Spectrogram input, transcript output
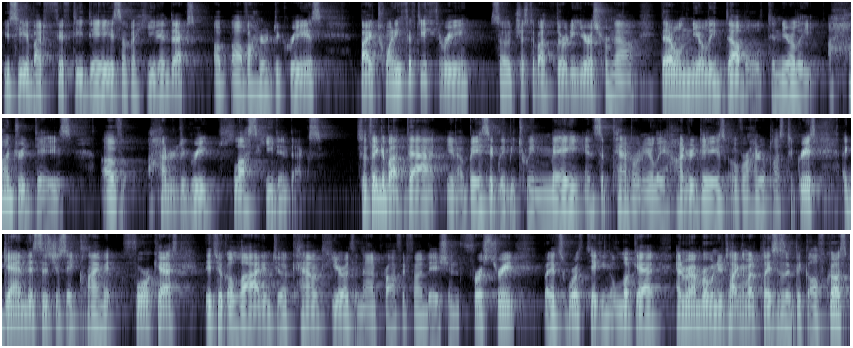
you see about 50 days of a heat index above 100 degrees. By 2053, so just about 30 years from now, that will nearly double to nearly 100 days of 100 degree plus heat index. So think about that, you know, basically between May and September, nearly 100 days over 100 plus degrees. Again, this is just a climate forecast. They took a lot into account here at the nonprofit foundation First Street, but it's worth taking a look at. And remember, when you're talking about places like the Gulf Coast,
